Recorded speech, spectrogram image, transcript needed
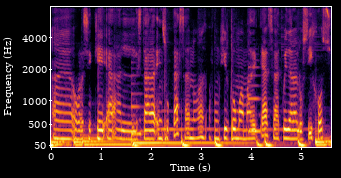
ahora sí que al estar en su casa, ¿no? a fungir como ama de casa, a cuidar a los hijos,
